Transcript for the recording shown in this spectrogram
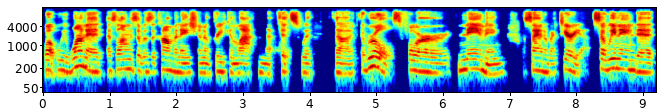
what we wanted as long as it was a combination of Greek and Latin that fits with the rules for naming cyanobacteria. So we named it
